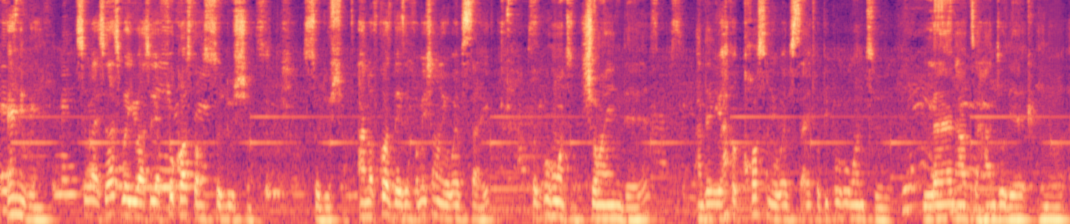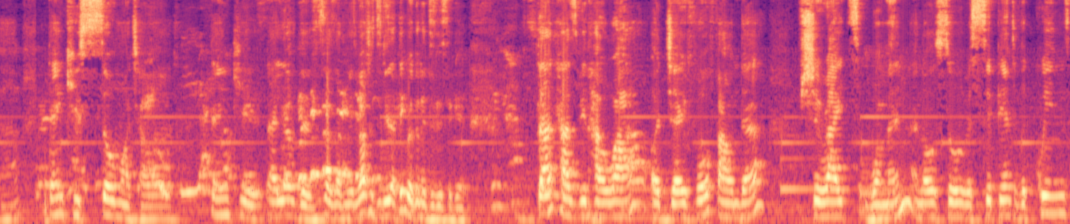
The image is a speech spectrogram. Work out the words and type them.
It's- Anyway, it's. So, right, so that's where you are. So, you're focused on solutions. solutions. Solutions. And of course, there's information on your website for people who want to join this. Absolutely. And then you have a course on your website for people who want to Yes, learn how to handle their, you know. Um, thank you so much, Hauwa. Thank you. I love this. This. Was amazing. We have to do. I think we're going to do this again. We have to. That has been Hauwa Ojeifo, founder She Writes Woman, and also recipient of the Queen's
